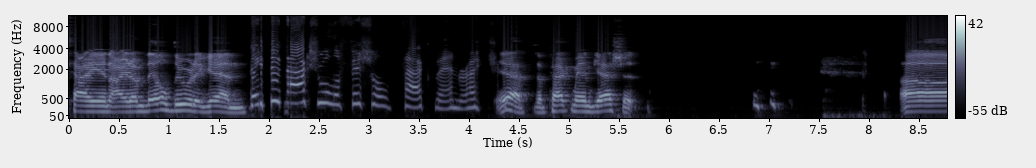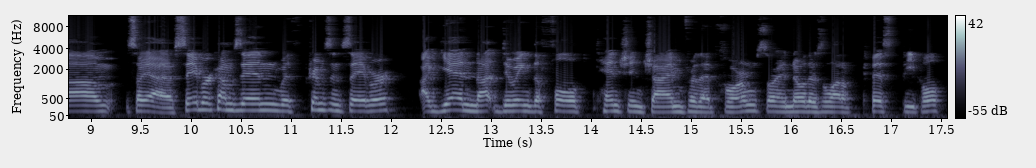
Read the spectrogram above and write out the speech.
tie-in item. They'll do it again. They did the actual official Pac-Man, right? Yeah, the Pac-Man Gashat. um. So yeah, Saber comes in with Crimson Saber again, not doing the full tension chime for that form. So I know there's a lot of pissed people.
